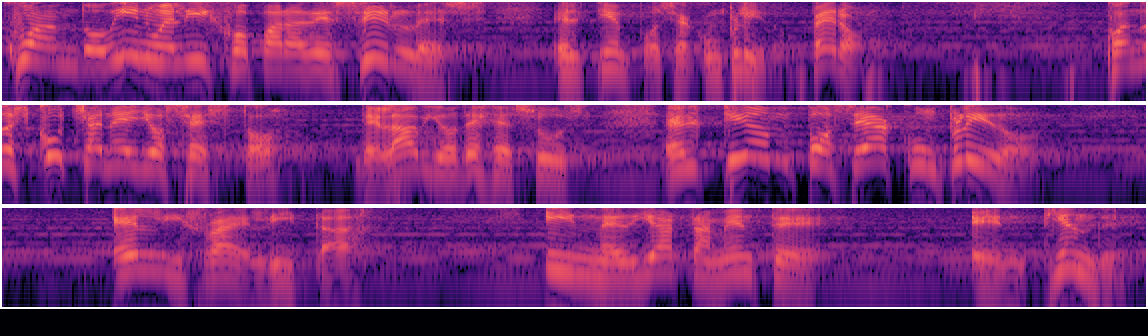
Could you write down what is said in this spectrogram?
cuando vino el Hijo para decirles el tiempo se ha cumplido. Pero cuando escuchan ellos esto del labio de Jesús, el tiempo se ha cumplido, el israelita inmediatamente entiende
